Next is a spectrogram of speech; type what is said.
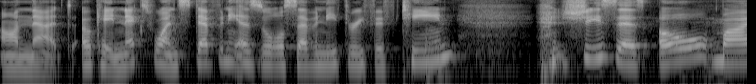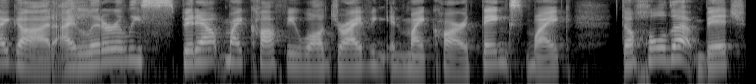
on that. Okay, next one, Stephanie Azul 7315. She says, Oh my God, I literally spit out my coffee while driving in my car. Thanks, Mike. The hold up, bitch.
